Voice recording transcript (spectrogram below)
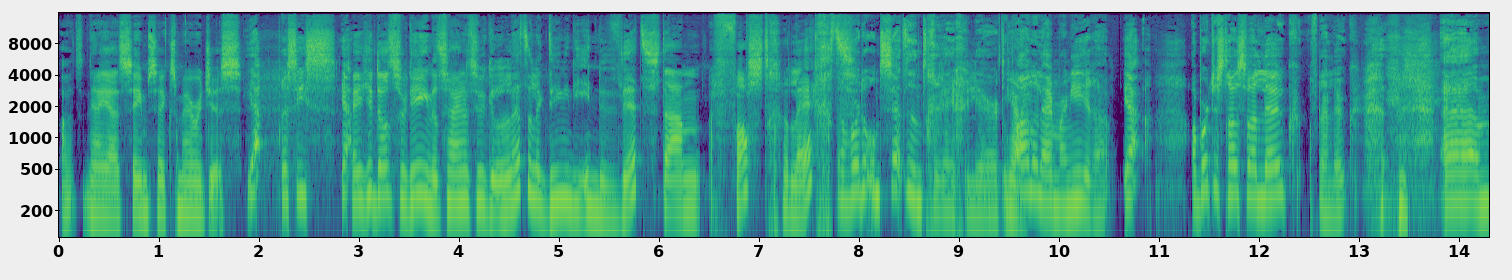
het- nou ja, same-sex marriages. Ja, precies. Ja. Weet je, dat soort dingen. Dat zijn natuurlijk letterlijk dingen die in de wet staan vastgelegd. Er worden ontzettend gereguleerd op allerlei manieren. Ja, abortus is trouwens wel leuk. Of nou leuk. Ehm,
